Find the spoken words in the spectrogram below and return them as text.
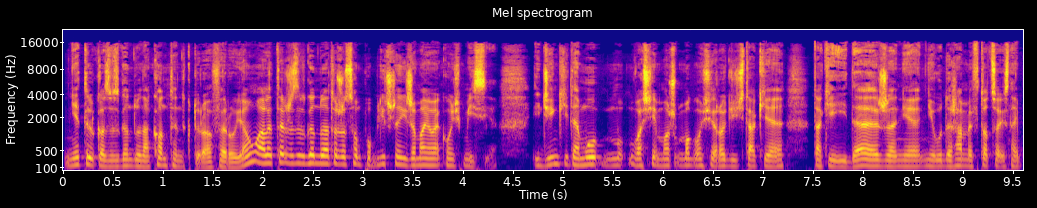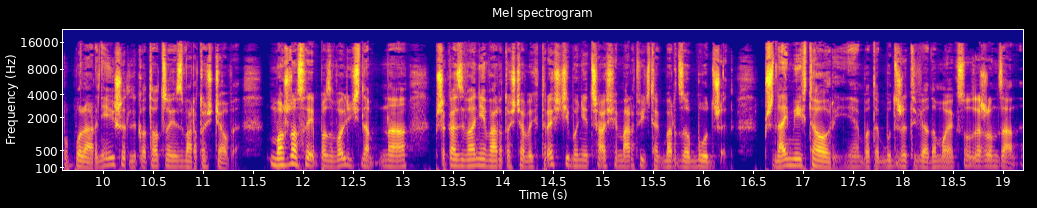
nie tylko ze względu na content, który oferują, ale też ze względu na to, że są publiczne i że mają jakąś misję. I dzięki temu właśnie moż, mogą się rodzić takie, takie idee, że nie, nie uderzamy w to, co jest najpopularniejsze, tylko to, co jest wartościowe. Można sobie pozwolić na, na przekazywanie wartościowych treści, bo nie trzeba się martwić tak bardzo o budżet. Przynajmniej w teorii, nie? bo te budżety wiadomo, jak są zarządzane.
